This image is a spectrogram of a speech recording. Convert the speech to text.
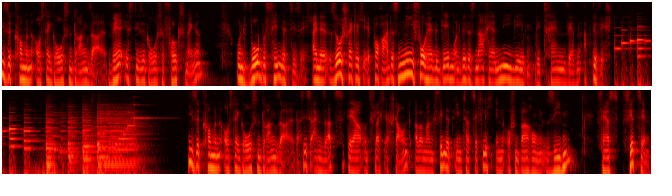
Diese kommen aus der großen Drangsal. Wer ist diese große Volksmenge? Und wo befindet sie sich? Eine so schreckliche Epoche hat es nie vorher gegeben und wird es nachher nie geben. Die Tränen werden abgewischt. Diese kommen aus der großen Drangsal. Das ist ein Satz, der uns vielleicht erstaunt, aber man findet ihn tatsächlich in Offenbarung 7, Vers 14.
